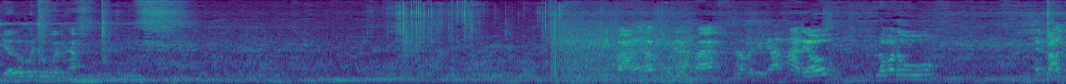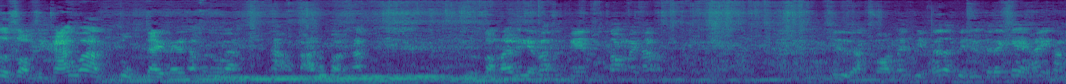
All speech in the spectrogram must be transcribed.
เดี๋ยวเราไปดูกันครับนี่ป๋านะครับสวัสดีครับป๋าสวัสดีครับอะเดี๋ยวเรามาดู ให้ป๋าตรวจสอบสินค้าว่าถูกใจไหมนะครับมาดูกันอ้าวป๋าดูก่อนนะครับตรวจสอบรายละเอียดว่าสเกนถูกต้องไหมครับ ชื่ออักษรไม่ผิดถ้าจะผิดจะได้แก้ให้ครับ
